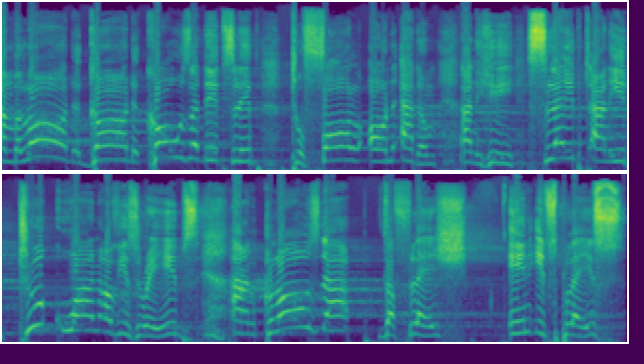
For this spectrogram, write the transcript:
And the Lord God caused a deep sleep to fall on Adam, and he slept, and he took one of his ribs and closed up the flesh in its place.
